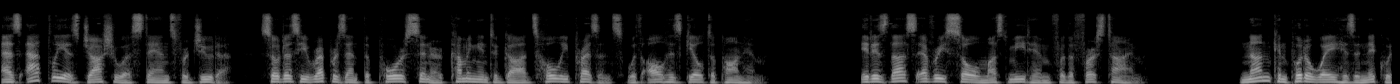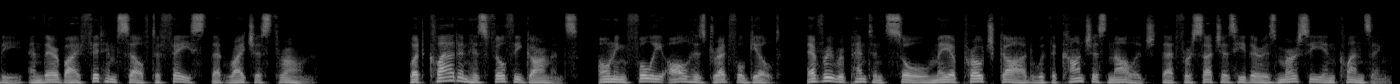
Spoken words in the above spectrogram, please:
As aptly as Joshua stands for Judah, so does he represent the poor sinner coming into God's holy presence with all his guilt upon him. It is thus every soul must meet him for the first time. None can put away his iniquity and thereby fit himself to face that righteous throne. But clad in his filthy garments, owning fully all his dreadful guilt, every repentant soul may approach God with the conscious knowledge that for such as he there is mercy and cleansing.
